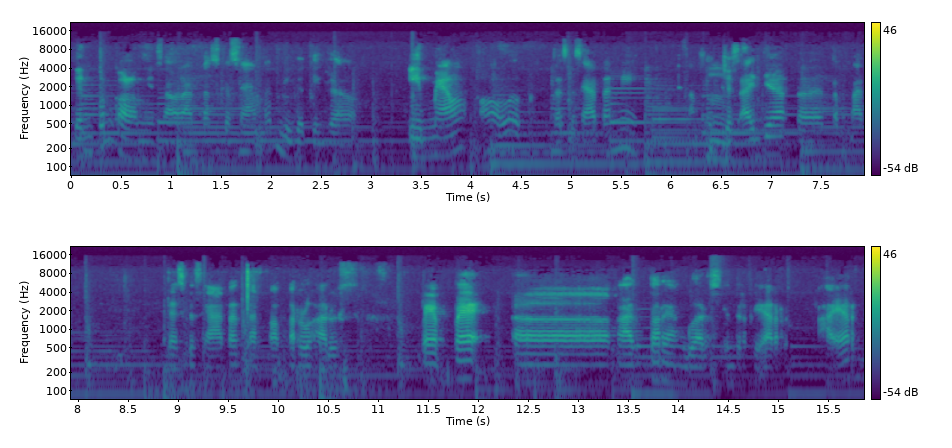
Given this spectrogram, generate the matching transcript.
Dan pun kalau misalnya tes kesehatan juga tinggal email, oh lo tes kesehatan nih, langsung Hmm. cus aja ke tempat tes kesehatan tanpa perlu harus PP eh, kantor yang gue harus interview HRD,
